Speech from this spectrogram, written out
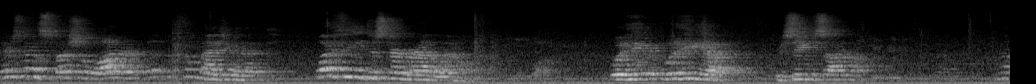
There's no special water. There's no magic in that. What if he had just turned around and went home? Would he, would he uh, have received the sacrament? No.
